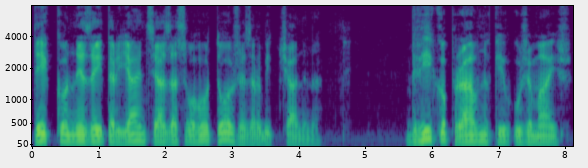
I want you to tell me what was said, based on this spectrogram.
Тико не за італьянця, а за свого теж заробітчанина. Двійко правнуків уже маєш.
